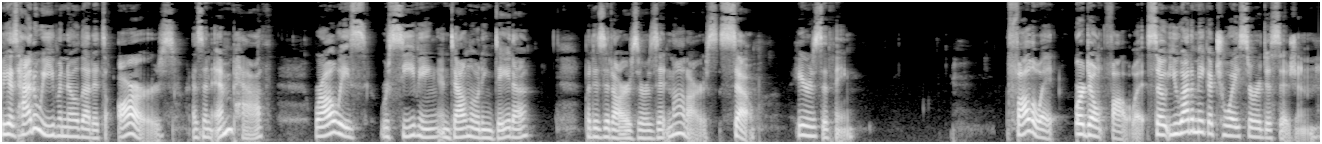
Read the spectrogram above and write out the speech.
Because how do we even know that it's ours as an empath? We're always receiving and downloading data, but is it ours or is it not ours? So here's the thing follow it or don't follow it. So you got to make a choice or a decision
